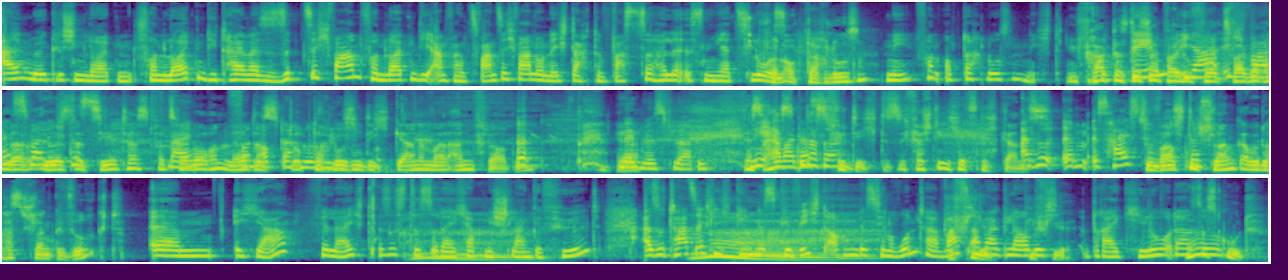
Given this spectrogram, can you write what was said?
allen möglichen Leuten. Von Leuten, die teilweise 70 waren, von Leuten, die Anfang 20 waren. Und ich dachte, was zur Hölle ist denn jetzt los? Von Obdachlosen? Nee, von Obdachlosen nicht. Ich frage das Den- deshalb, weil du ja, vor zwei Wochen weiß, da, das erzählt hast, vor zwei Nein, Wochen, ne, dass Obdachlosen Obdachlosen dich gerne mal anflirten. Nennen wir es Flirten. Was Nee, heißt das war- für dich? Das verstehe ich jetzt nicht ganz. Also ähm, es heißt für du warst mich, nicht schlank, aber du hast schlank gewirkt. Ähm, ja, vielleicht ist es das oder ich habe Ah. mich schlank gefühlt. Also tatsächlich ging das Gewicht auch ein bisschen runter, was aber glaube ich drei Kilo oder Ja, so. ist gut.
